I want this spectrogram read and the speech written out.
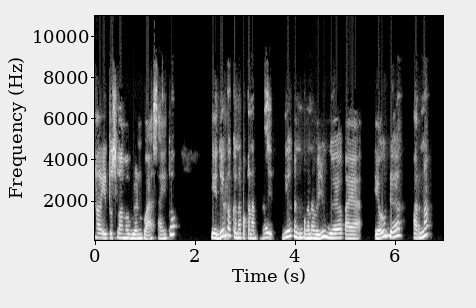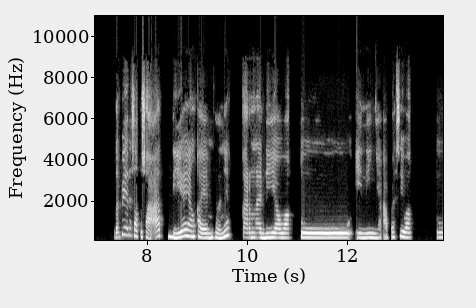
hal itu selama bulan puasa itu ya dia nggak kenapa kenapa dia kenapa kenapa juga kayak ya udah. Karena tapi ada satu saat dia yang kayak misalnya karena dia waktu ininya apa sih waktu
